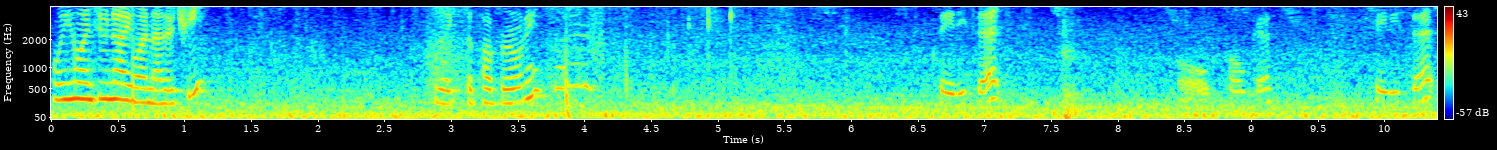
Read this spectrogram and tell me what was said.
What do you want to do now? You want another treat? You like the pepperonis better? Sadie, sit. Oh, focus. Sadie, sit.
